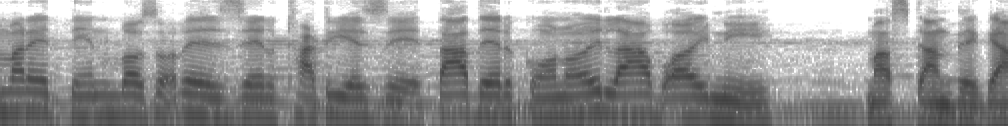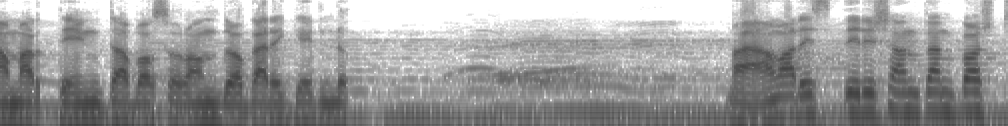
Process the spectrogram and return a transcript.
আমার এই তিন বছরে জেল খাটিয়েছে, তাদের কোনোই লাভ হয়নি। মাঝখান থেকে আমার তিনটা বছর অন্ধকারে কেটল আমার স্ত্রী সন্তান কষ্ট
